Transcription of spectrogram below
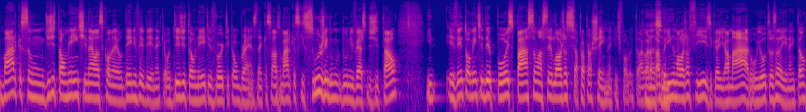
Marcas são digitalmente, né? elas como é o DNVB, né? que é o Digital Native Vertical Brands, né? que são as marcas que surgem do, do universo digital e eventualmente depois passam a ser lojas, a própria Shein, né, que a gente falou. Então agora está ah, abrindo uma loja física, e Amaro e outras aí. Né? Então,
